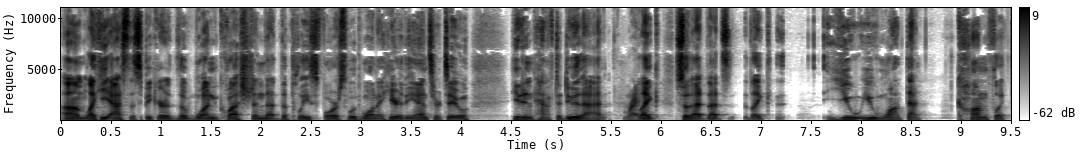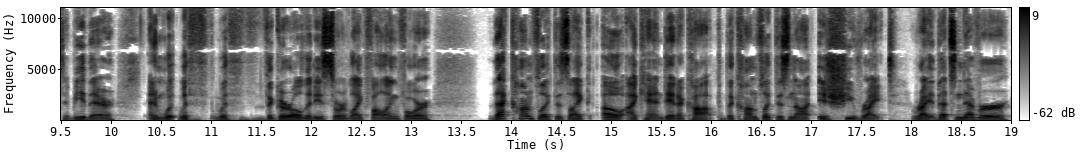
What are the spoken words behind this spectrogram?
Um, like he asked the speaker the one question that the police force would want to hear the answer to. He didn't have to do that. Right. Like so that that's like you you want that conflict to be there. And with with with the girl that he's sort of like falling for, that conflict is like, oh, I can't date a cop. The conflict is not, is she right? Right? That's never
